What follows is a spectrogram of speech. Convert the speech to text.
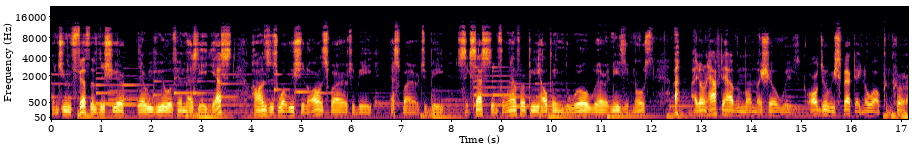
On June 5th of this year, their review of him as a guest Hans is what we should all aspire to be, aspire to be. Success in philanthropy, helping the world where it needs it most. Ah, I don't have to have him on my show with all due respect. I know I'll concur.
